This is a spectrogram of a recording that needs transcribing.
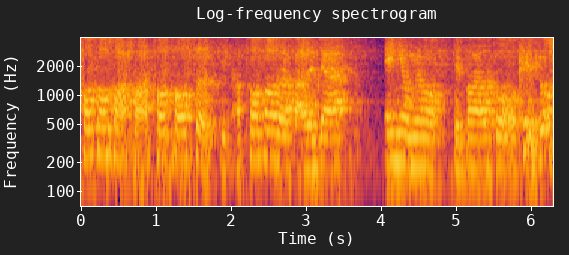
偷偷画画、偷偷设计，然后偷偷的把人家，哎，你有没有简报要做？我可以做。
